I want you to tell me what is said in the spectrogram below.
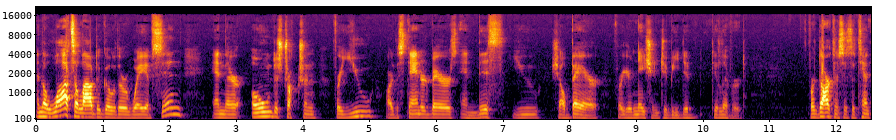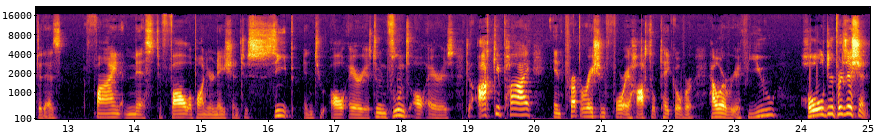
and the Lot's allowed to go their way of sin and their own destruction. For you are the standard bearers, and this you shall bear for your nation to be de- delivered. For darkness is attempted as fine mist to fall upon your nation, to seep into all areas, to influence all areas, to occupy in preparation for a hostile takeover. However, if you hold your position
